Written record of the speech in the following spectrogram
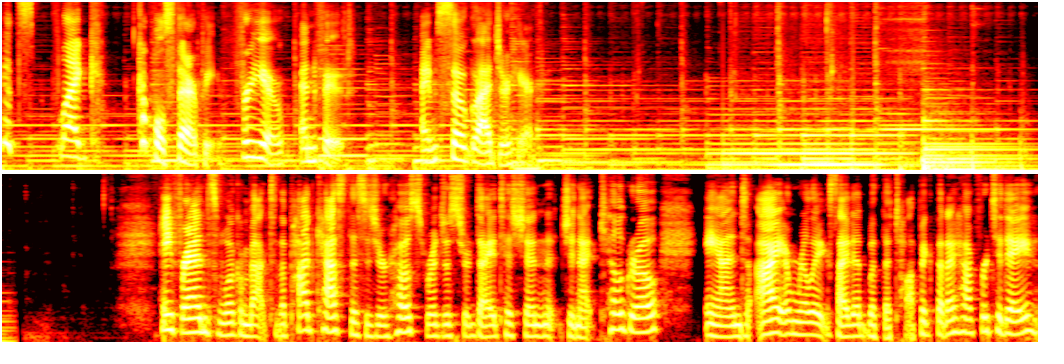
It's like couples therapy for you and food. I'm so glad you're here. Hey, friends, welcome back to the podcast. This is your host, registered dietitian Jeanette Kilgrow, and I am really excited with the topic that I have for today.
